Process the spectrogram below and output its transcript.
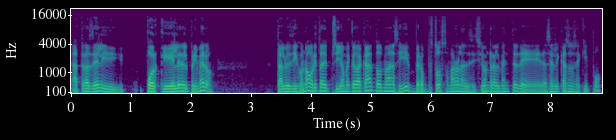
atrás de él y porque él era el primero. Tal vez dijo, no, ahorita si yo me quedo acá, todos me van a seguir. Pero pues todos tomaron la decisión realmente de, de hacerle caso a su equipo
